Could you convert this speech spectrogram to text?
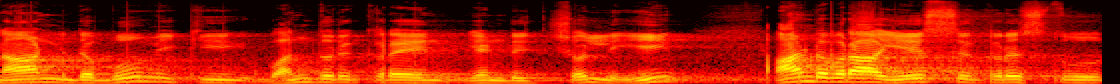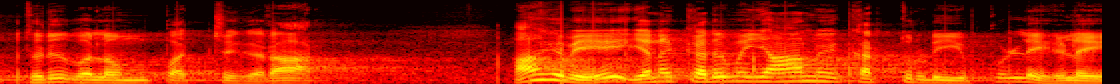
நான் இந்த பூமிக்கு வந்திருக்கிறேன் என்று சொல்லி ஆண்டவராக இயேசு கிறிஸ்து திருவலம் பற்றுகிறார். ஆகவே எனக்கு அருமையான கர்த்தருடைய பிள்ளைகளே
